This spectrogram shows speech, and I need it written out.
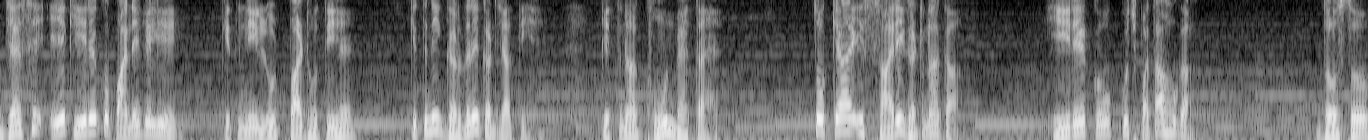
जैसे एक हीरे को पाने के लिए कितनी लूटपाट होती है, कितनी गर्दनें कट जाती हैं, कितना खून बहता है तो क्या इस सारी घटना का हीरे को कुछ पता होगा? दोस्तों,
